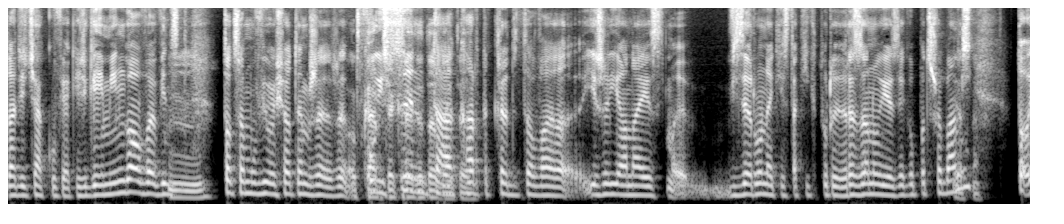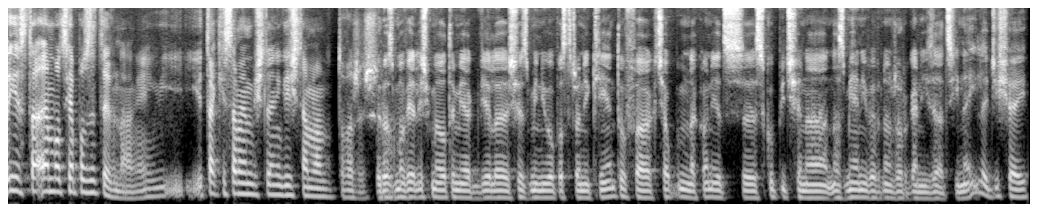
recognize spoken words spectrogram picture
dla dzieciaków jakieś gamingowe, więc mm. to, co mówiłeś o tym, że, że twój syn, ta tak. karta kredytowa, jeżeli ona jest, wizerunek jest taki, który rezonuje z jego potrzebami, Jasne to jest ta emocja pozytywna. Nie? I takie same myślenie gdzieś tam nam towarzyszy. Rozmawialiśmy o tym, jak wiele się zmieniło po stronie klientów, a chciałbym na koniec e, skupić się na, na zmianie wewnątrz organizacji. Na ile dzisiaj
